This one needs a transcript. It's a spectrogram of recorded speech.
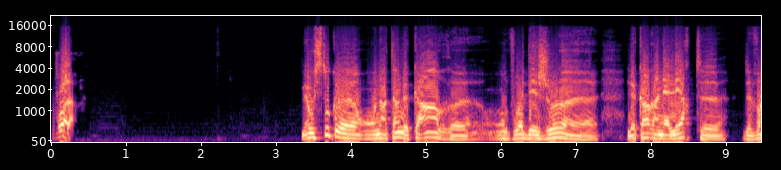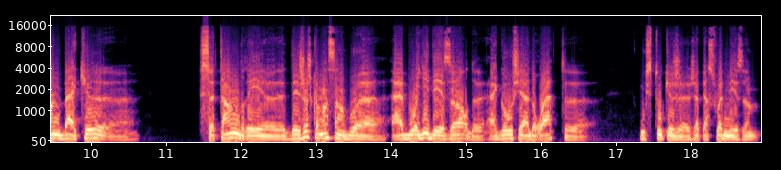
Voilà. Mais aussitôt qu'on entend le corps, euh, on voit déjà euh, le corps en alerte euh, de Von Backe euh, se tendre et euh, déjà je commence à, à aboyer des ordres à gauche et à droite euh, aussitôt que j'aperçois de mes hommes.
